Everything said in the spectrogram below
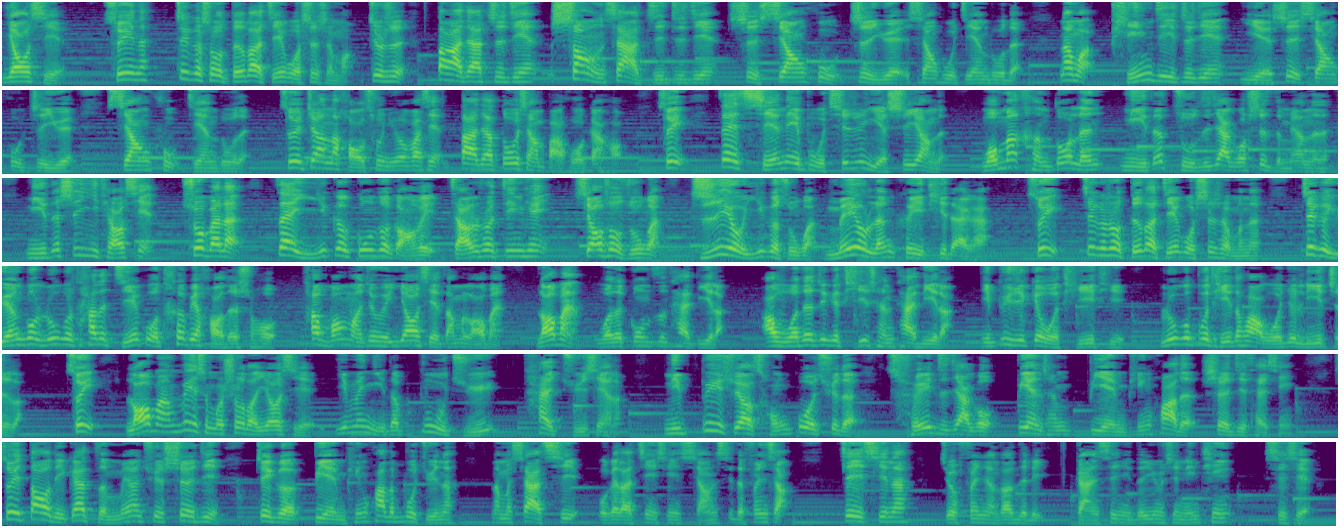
要挟。所以呢，这个时候得到结果是什么？就是大家之间上下级之间是相互制约、相互监督的。那么平级之间也是相互制约、相互监督的。所以这样的好处，你会发现大家都想把活干好。所以在企业内部其实也是一样的。我们很多人，你的组织架构是怎么样的呢？你的是一条线，说白了，在一个工作岗位，假如说今天销售主管只有一个主管，没有人可以替代他，所以这个时候得到结果是什么呢？这个员工如果他的结果特别好的时候，他往往就会要挟咱们老板，老板，我的工资太低了啊，我的这个提成太低了，你必须给我提一提，如果不提的话，我就离职了。所以老板为什么受到要挟？因为你的布局太局限了。你必须要从过去的垂直架构变成扁平化的设计才行。所以，到底该怎么样去设计这个扁平化的布局呢？那么下期我给大家进行详细的分享。这一期呢就分享到这里，感谢你的用心聆听，谢谢。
